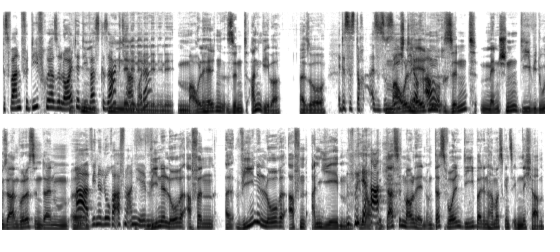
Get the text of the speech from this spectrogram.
Das waren für die früher so Leute, die was gesagt Hm. nee, haben, nee, nee, oder? nee, nee, nee, nee. Maulhelden sind Angeber. Also Das ist doch, also so Maulhelden sind Menschen, die, wie du sagen würdest, in deinem äh, Ah, wie eine Lore Affen angeben. wie eine Lore Affen, äh, wie eine Lore Affen anjeben. Genau. Ja. So, das sind Maulhelden. Und das wollen die bei den Hammerskins eben nicht haben.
